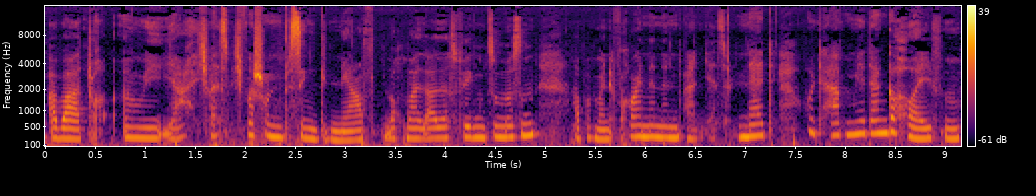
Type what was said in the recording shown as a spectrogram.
Aber irgendwie, ja, ich weiß nicht, ich war schon ein bisschen genervt, nochmal alles fegen zu müssen. Aber meine Freundinnen waren ja so nett und haben mir dann geholfen.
